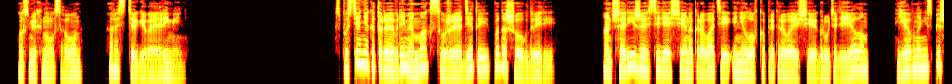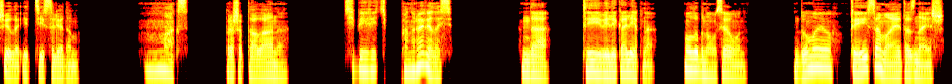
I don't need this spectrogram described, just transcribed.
— усмехнулся он, расстегивая ремень. Спустя некоторое время Макс, уже одетый, подошел к двери. Аншари же, сидящая на кровати и неловко прикрывающая грудь одеялом, явно не спешила идти следом. «Макс», — прошептала она, — «тебе ведь понравилось?» «Да, ты великолепна», — улыбнулся он. «Думаю, ты и сама это знаешь».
